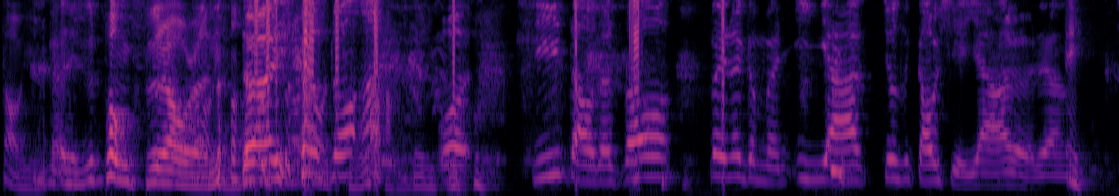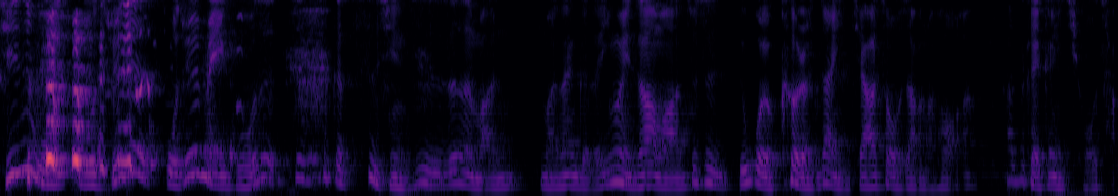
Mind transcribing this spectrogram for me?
倒也是，你是碰瓷老人哦。对，你说啊，我洗澡的时候被那个门一压，就是高血压了这样。哎、欸，其实我我觉得，我觉得美国这这这个事情是真的蛮蛮那个的，因为你知道吗？就是如果有客人在你家受伤的话，他是可以跟你求偿。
